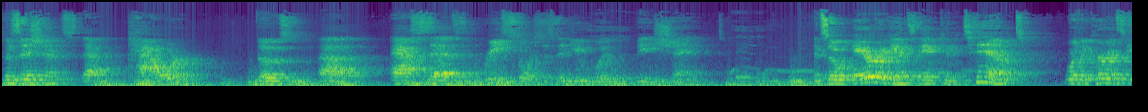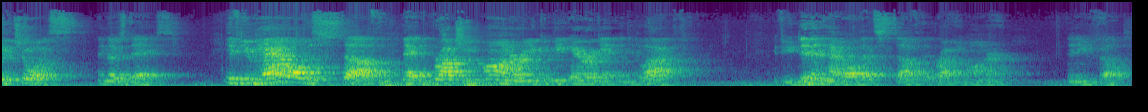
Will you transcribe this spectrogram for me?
positions, that power, those uh, assets and resources, then you would be shamed. And so arrogance and contempt were the currency of choice in those days. If you had all the stuff that brought you honor, you could be arrogant in your life. If you didn't have all that stuff that brought you honor, then you felt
